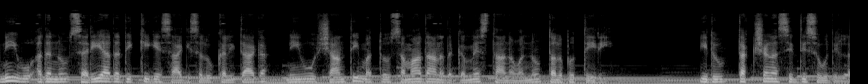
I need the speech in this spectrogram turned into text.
ನೀವು ಅದನ್ನು ಸರಿಯಾದ ದಿಕ್ಕಿಗೆ ಸಾಗಿಸಲು ಕಲಿತಾಗ ನೀವು ಶಾಂತಿ ಮತ್ತು ಸಮಾಧಾನದ ಗಮ್ಯಸ್ಥಾನವನ್ನು ತಲುಪುತ್ತೀರಿ. ಇದು ತಕ್ಷಣ ಸಿದ್ಧಿಸುವುದಿಲ್ಲ,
